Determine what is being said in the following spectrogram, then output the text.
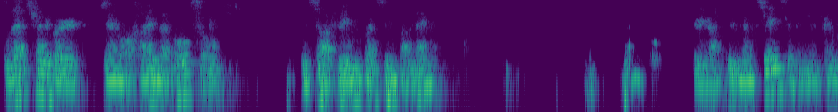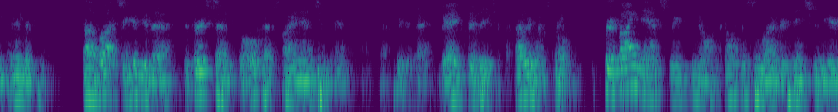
So that's kind of our general high level, so let's talk, any questions on that? Very on, the administration, and, and, and, uh, but I give you the, the first set of goals, that's finance, and then uh, give it back very quickly, other ones, so. For finance, we, you know, accomplished a lot of things for the year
